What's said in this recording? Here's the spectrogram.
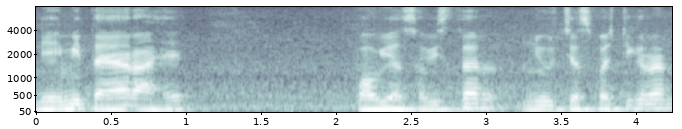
नेहमी तयार आहे. पाहूया. सविस्तर न्यूजचे स्पष्टीकरण.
